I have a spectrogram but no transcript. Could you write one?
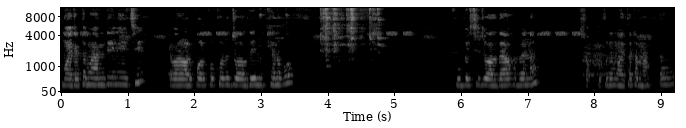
ময়দাতে মান দিয়ে নিয়েছি। এবার অল্প অল্প করে জল দিয়ে মেখে নেব। খুব বেশি জল দেওয়া হবে না। শক্ত করে ময়দাটা মাখতে হবে।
